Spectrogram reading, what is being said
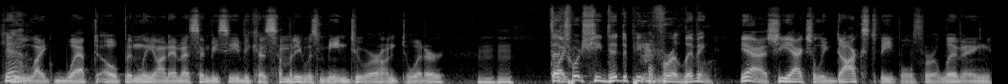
Yeah. who like wept openly on MSNBC because somebody was mean to her on Twitter. Mm-hmm. That's Like- what she did to people for a living. Yeah, she actually doxed people for a living,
